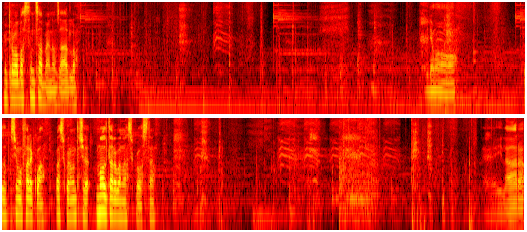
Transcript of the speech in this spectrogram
Mi trovo abbastanza bene a usarlo. Vediamo cosa possiamo fare qua. Qua sicuramente c'è molta roba nascosta. Lara.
